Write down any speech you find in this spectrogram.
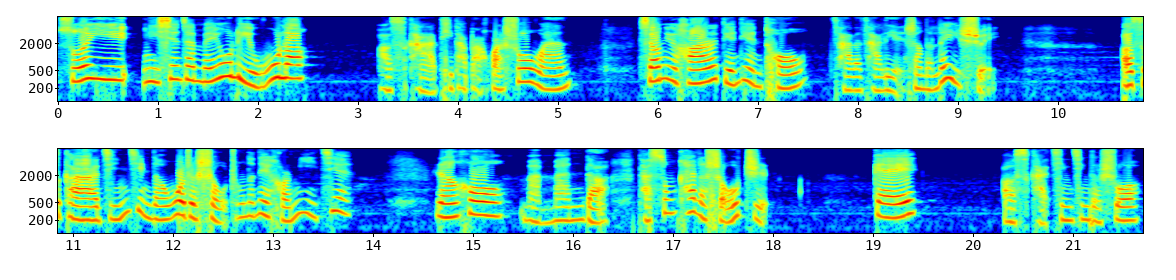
所以你现在没有礼物了？奥斯卡替她把话说完。小女孩点点头，擦了擦脸上的泪水。奥斯卡紧紧地握着手中的那盒蜜饯。然后慢慢的，他松开了手指，给奥斯卡轻轻地说：“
